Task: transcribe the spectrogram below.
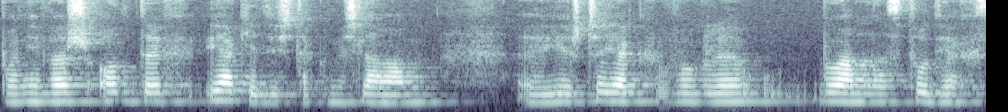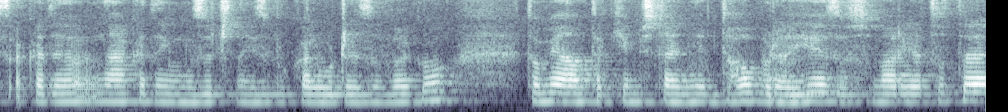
ponieważ oddech, ja kiedyś tak myślałam, Y, Jeszcze jak w ogóle byłam na studiach z akade- na Akademii Muzycznej z wokalu jazzowego, to miałam takie myślenie, dobra, Jezus Maria, to te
